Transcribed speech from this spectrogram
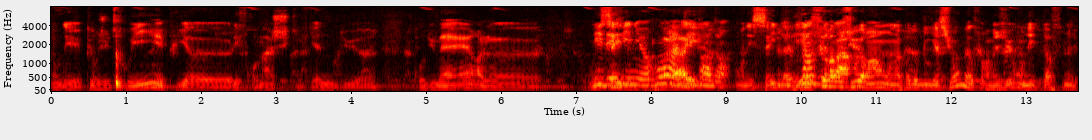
donc des purs jus de fruits, et puis euh, les fromages qui viennent du euh, du mer. On et des vignerons indépendants. on essaye d'aller au fur et à mesure, hein, on n'a pas d'obligation, mais au fur et à mesure, on étoffe notre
